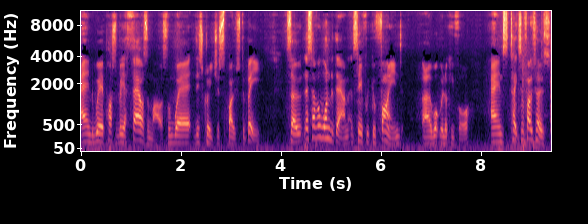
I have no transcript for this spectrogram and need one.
and we're possibly a thousand miles from where this creature's supposed to be. So let's have a wander down and see if we can find uh, what we're looking for and take some photos.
